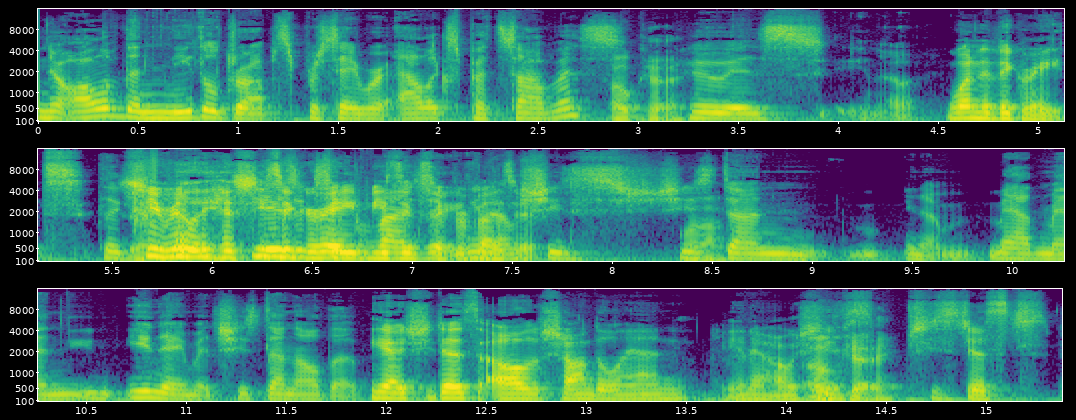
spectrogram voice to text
you know, all of the needle drops per se were Alex Patsavas, Okay. who is, you know, One of the greats. the she really is. She's a great music supervisor, you know, supervisor. she's she's done, you know, Mad Men, you, you name it. She's done all the. yeah, she does all of Shondaland. You know, she's Okay. she's just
